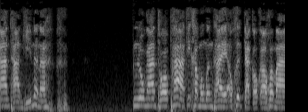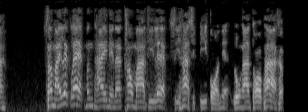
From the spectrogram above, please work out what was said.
งานถ่านหินนะนะโรงงานทอผ้าที่เข้ามาเมืองไทยเอาเครื่องจักรเก่าๆเข้ามา สมัยแรกๆเมืองไทยเนี่ยนะเข้ามาทีแรกสี่ห้าสิบปีก่อนเนี่ยโรงงานทอผ้าครับ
